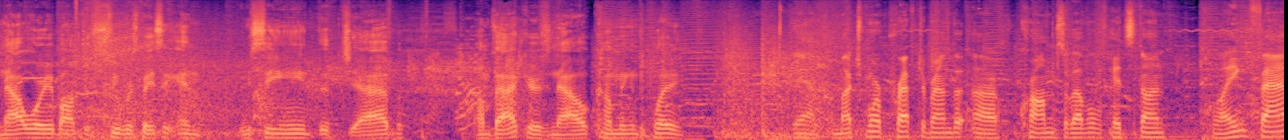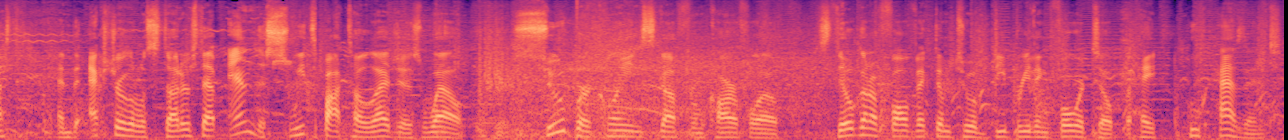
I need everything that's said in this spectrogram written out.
not worry about the super spacing and you're seeing the jab on backers now coming into play. Yeah, much more prepped around the uh, Chrom's level of hits done, playing fast, and the extra little stutter step and the sweet spot to ledge as well. Super clean stuff from Karflo. Still gonna fall victim to a deep breathing forward tilt, but hey, who hasn't?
